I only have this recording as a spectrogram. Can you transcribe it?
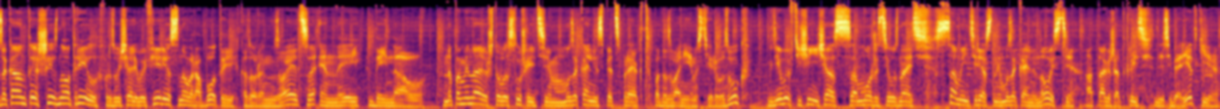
Музыканты She's Not Real прозвучали в эфире с новой работой, которая называется NA Day Now. Напоминаю, что вы слушаете музыкальный спецпроект под названием «Стереозвук», где вы в течение часа можете узнать самые интересные музыкальные новости, а также открыть для себя редкие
